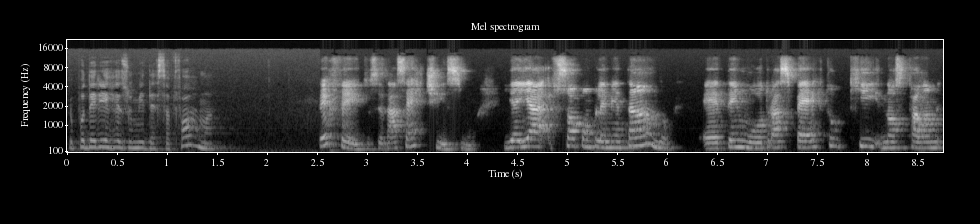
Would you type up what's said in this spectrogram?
Eu poderia resumir dessa forma? Perfeito, você está certíssimo. E aí, só complementando, é, tem um outro aspecto que nós falamos,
